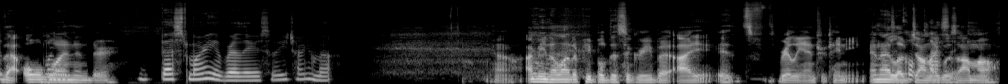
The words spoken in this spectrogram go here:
that old one one and they're best Mario Brothers. What are you talking about? yeah i mean a lot of people disagree but i it's really entertaining and i It's love john classic. leguizamo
